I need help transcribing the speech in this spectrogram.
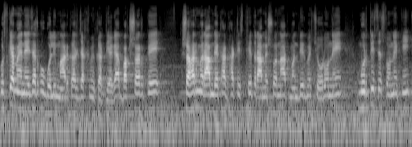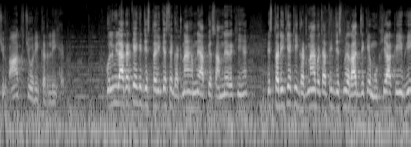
उसके मैनेजर को गोली मारकर जख्मी कर दिया गया। बक्सर के शहर में रामरेखा घाट स्थित रामेश्वर नाथ मंदिर में चोरों ने मूर्ति से सोने की आँख चोरी कर ली है। कुल मिलाकर के कि जिस तरीके से घटनाएँ हमने आपके सामने रखी हैं, इस तरीके की घटनाएँ बचाती जिसमें राज्य के मुखिया की भी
